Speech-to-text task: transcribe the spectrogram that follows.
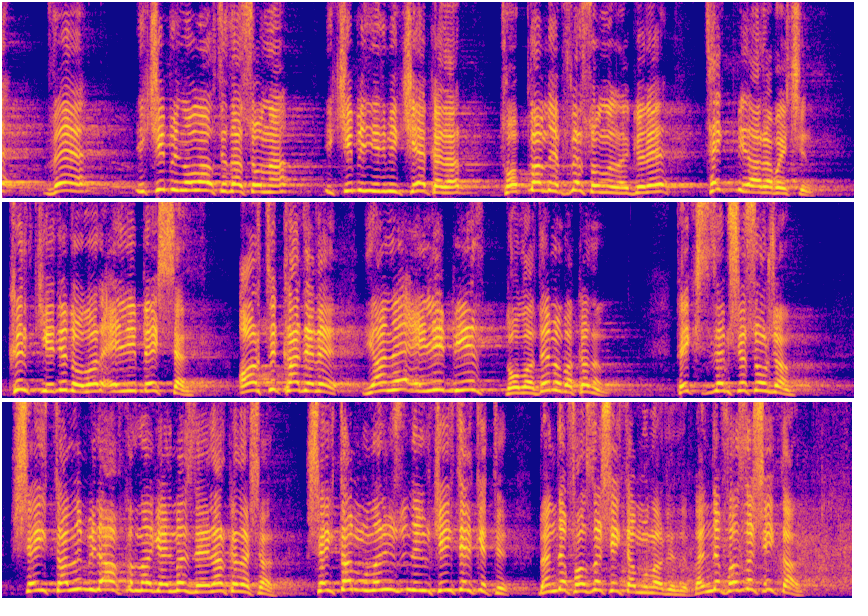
ve 2016'da sonra 2022'ye kadar toplam enflasyonlara göre tek bir araba için 47 dolar 55 sent artı KDV yani 51 dolar değil mi bakanım? Peki size bir şey soracağım. Şeytanın bile aklına gelmez değerli arkadaşlar. Şeytan bunların yüzünde ülkeyi terk etti. Bende fazla şeytan bunlar dedi. Bende fazla şeytan.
